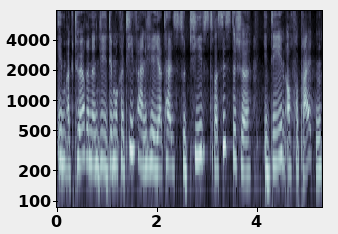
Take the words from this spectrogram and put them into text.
eben Akteurinnen, die demokratiefeindliche, ja teils zutiefst rassistische Ideen auch verbreiten,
